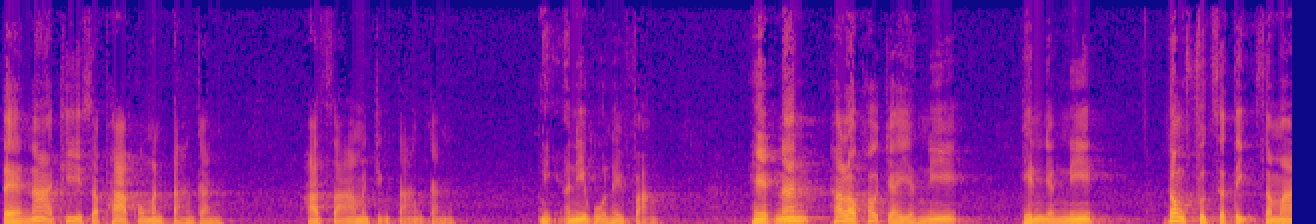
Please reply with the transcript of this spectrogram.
แต่หน้าที่สภาพของมันต่างกัน ภาษามันจึงต่างกัน นี่อันนี้พูดให้ฟัง เหตุนั้นถ้าเราเข้าใจอย่างนี้เห็นอย่างนี้ ต้องฝึกสติสมา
